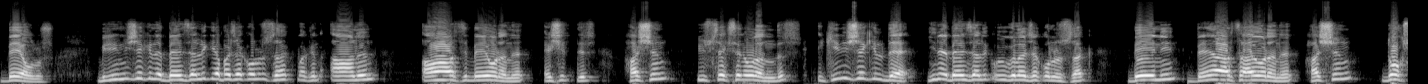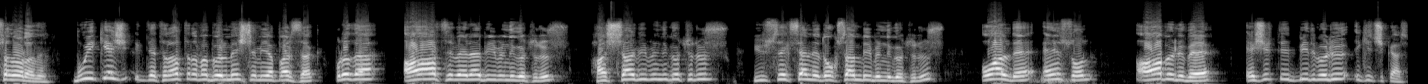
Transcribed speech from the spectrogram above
b olur. Birinci şekilde benzerlik yapacak olursak bakın a'nın a artı b oranı eşittir. h'ın 180 oranıdır. İkinci şekilde yine benzerlik uygulayacak olursak b'nin b artı a oranı h'ın 90 oranı. Bu iki eşitlikte taraf tarafa bölme işlemi yaparsak burada a artı b'ler birbirini götürür. h'lar birbirini götürür. 180 ile 90 birbirini götürür. O halde en son a bölü b eşittir 1 bölü 2 çıkar.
